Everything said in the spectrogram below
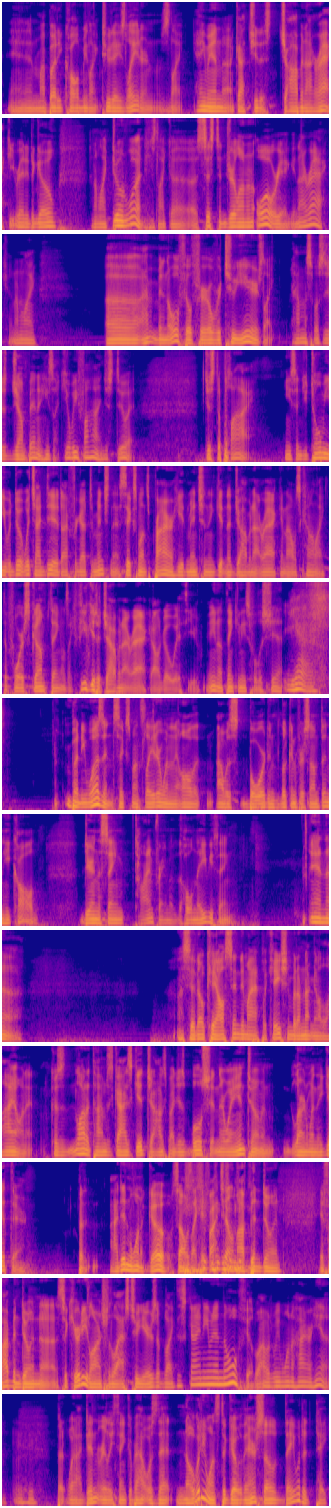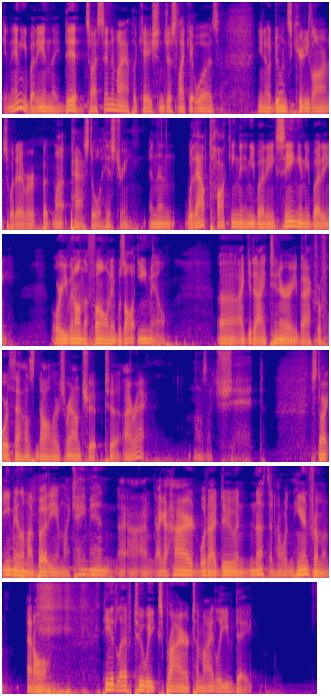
And my buddy called me like two days later and was like, "Hey man, I got you this job in Iraq. You ready to go?" And I'm like, "Doing what?" He's like, "A assistant drill on an oil rig in Iraq." And I'm like, "Uh, I haven't been in the oil field for over two years. Like, how am I supposed to just jump in?" And he's like, "You'll be fine. Just do it. Just apply." He said, "You told me you would do it," which I did. I forgot to mention that six months prior, he had mentioned getting a job in Iraq, and I was kind of like the Forrest Gump thing. I was like, "If you get a job in Iraq, I'll go with you," you know, thinking he's full of shit. Yeah. But he wasn't. Six months later, when all that I was bored and looking for something, he called during the same time frame of the whole Navy thing, and uh, I said, "Okay, I'll send in my application, but I'm not going to lie on it because a lot of times guys get jobs by just bullshitting their way into them and learn when they get there." But I didn't want to go, so I was like, "If I tell them I've been doing." If I've been doing uh, security alarms for the last two years, I'd be like, this guy ain't even in the oil field. Why would we want to hire him? Mm-hmm. But what I didn't really think about was that nobody wants to go there, so they would have taken anybody, and they did. So I sent in my application just like it was, you know, doing security alarms, whatever, but my past oil history. And then without talking to anybody, seeing anybody, or even on the phone, it was all email. Uh, I get an itinerary back for four thousand dollars round trip to Iraq. I was like, shit. Start emailing my buddy. I'm like, hey man, I, I, I got hired. What I do? And nothing. I wasn't hearing from him at all. He had left two weeks prior to my leave date,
